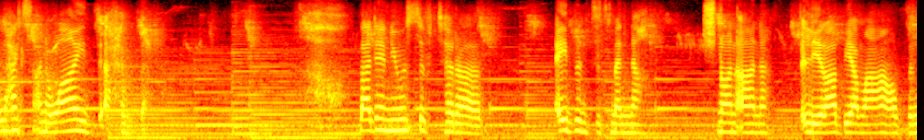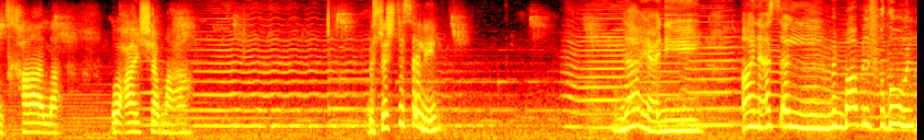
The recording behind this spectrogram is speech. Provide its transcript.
بالعكس أنا وايد أحبه. بعدين يوسف ترى أي بنت تتمناه شلون أنا؟ اللي رابية معاه وبنت خالة وعايشة معاه بس ليش تسألين؟ لا يعني أنا أسأل من باب الفضول.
